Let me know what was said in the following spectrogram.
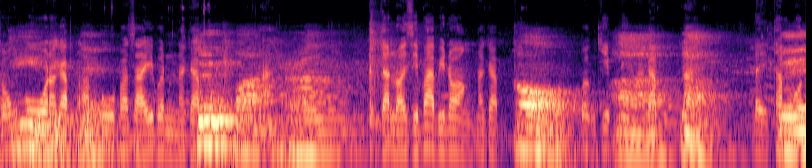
สงปูนะครับอ่าปูภาษาเพิ่นนะครับ ซึ่งบางครั้งจัด115พี่น้องนะครับก็เบิ่งคลิปนี้นะครับอานะจได้ทำบุญ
